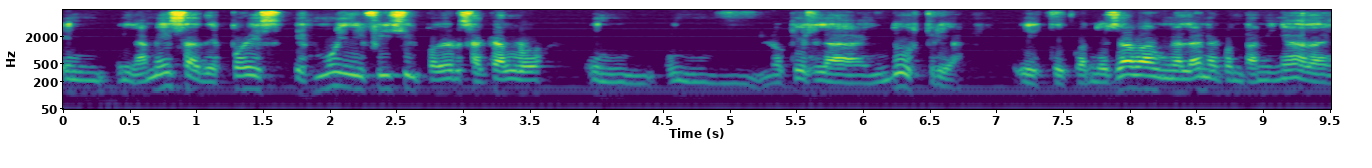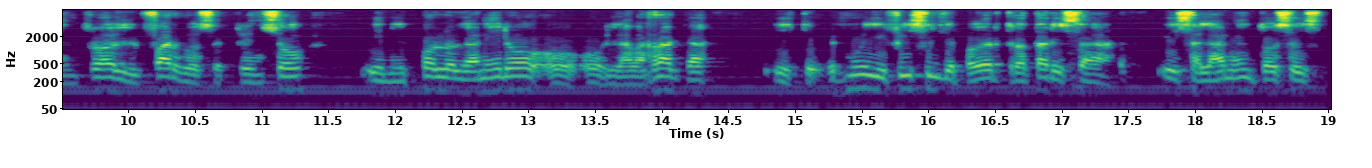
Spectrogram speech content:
en, la mesa después es muy difícil poder sacarlo en lo que es la industria. Este, cuando ya va una lana contaminada, entró al fardo, se prensó en el polo lanero o, en la barraca, este, es muy difícil de poder tratar esa, esa lana, entonces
